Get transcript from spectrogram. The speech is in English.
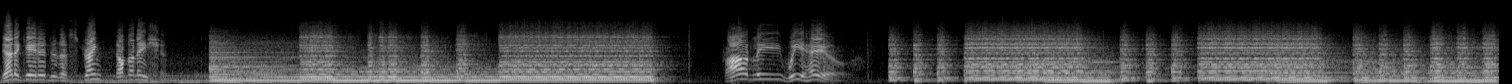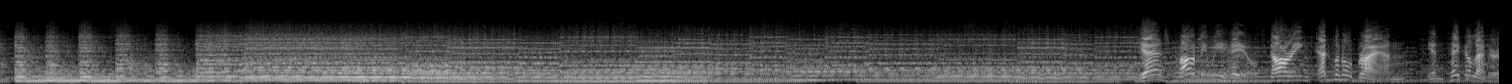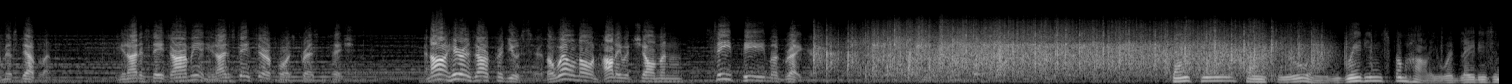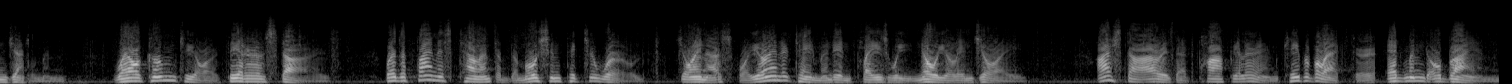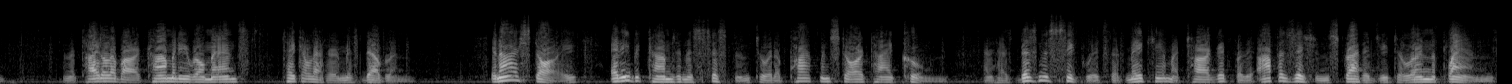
dedicated to the strength of the nation. Proudly we hail. Yes, Proudly We Hail, starring Edmond O'Brien in Take a Letter, Miss Devlin, the United States Army and United States Air Force presentation. And now here is our producer, the well-known Hollywood showman, C.P. MacGregor. Thank you, thank you, and greetings from Hollywood, ladies and gentlemen. Welcome to your Theater of Stars, where the finest talent of the motion picture world join us for your entertainment in plays we know you'll enjoy. Our star is that popular and capable actor, Edmond O'Brien, and the title of our comedy romance, Take a Letter, Miss Devlin. In our story, Eddie becomes an assistant to a department store tycoon and has business secrets that make him a target for the opposition's strategy to learn the plans.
